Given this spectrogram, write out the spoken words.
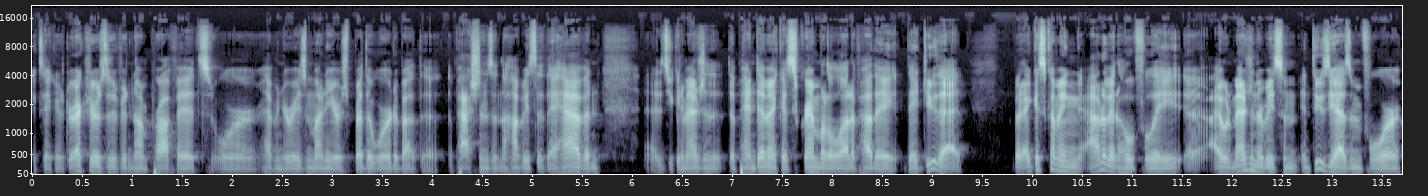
executive directors of different nonprofits or having to raise money or spread the word about the, the passions and the hobbies that they have. And as you can imagine, the, the pandemic has scrambled a lot of how they they do that. But I guess coming out of it, hopefully, uh, I would imagine there'd be some enthusiasm for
